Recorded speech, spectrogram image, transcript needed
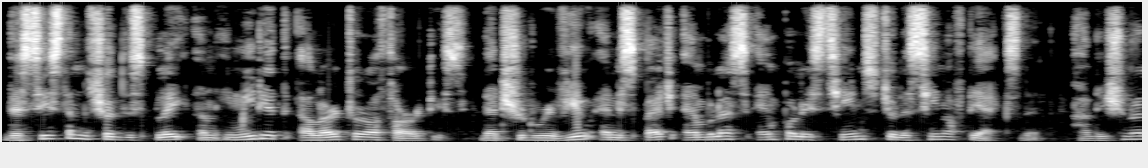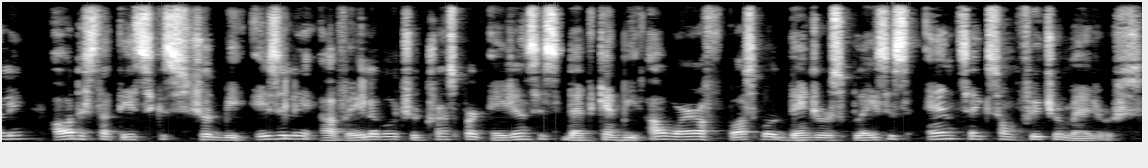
The system should display an immediate alert to authorities that should review and dispatch ambulance and police teams to the scene of the accident. Additionally, all the statistics should be easily available to transport agencies that can be aware of possible dangerous places and take some future measures.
